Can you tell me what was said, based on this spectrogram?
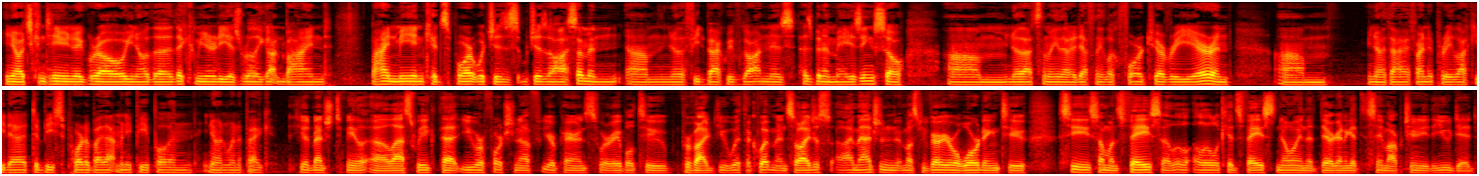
you know it's continuing to grow. You know, the the community has really gotten behind behind me in kids sport, which is which is awesome, and um, you know the feedback we've gotten is has been amazing. So, um, you know, that's something that I definitely look forward to every year, and um, you know, I find it pretty lucky to to be supported by that many people, and you know, in Winnipeg. You had mentioned to me uh, last week that you were fortunate enough your parents were able to provide you with equipment. So i just i imagine it must be very rewarding to see someone's face a little, a little kid's face knowing that they're going to get the same opportunity that you did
